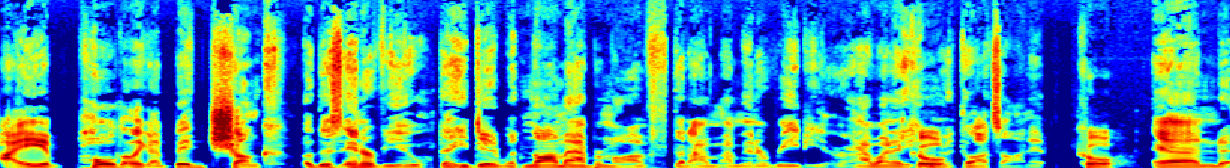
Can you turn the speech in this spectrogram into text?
I pulled like a big chunk of this interview that he did with Naum Abramov that I'm, I'm going to read here. I want to hear Cool. your thoughts on it. cool. And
